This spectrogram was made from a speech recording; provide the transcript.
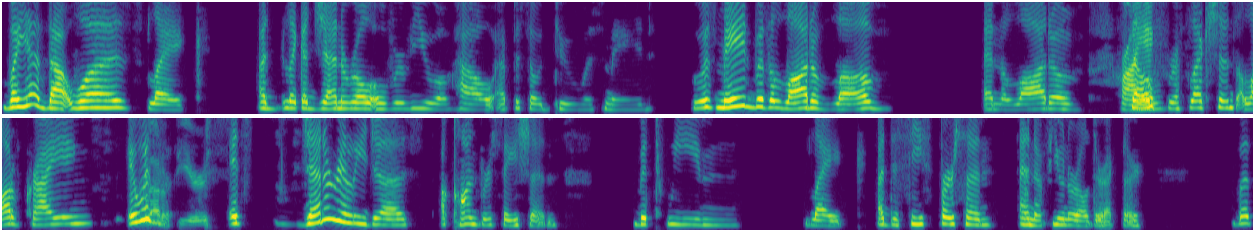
but yeah, that was like a like a general overview of how episode 2 was made. It was made with a lot of love and a lot of self-reflections, a lot of crying. It a was lot of tears. it's generally just a conversation between like a deceased person and a funeral director. But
